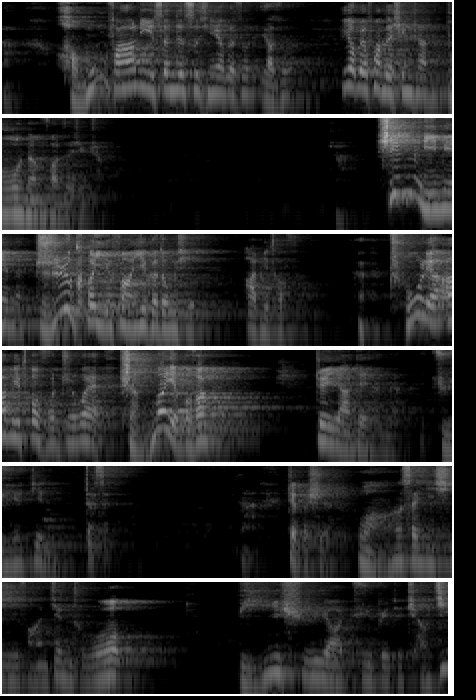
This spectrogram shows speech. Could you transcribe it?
啊，弘法利生的事情要不要做？要做。要不要放在心上？不能放在心上。心里面呢，只可以放一个东西——阿弥陀佛。除了阿弥陀佛之外，什么也不放。这样的人呢，决定得生。啊，这个是往生西方净土必须要具备的条件，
